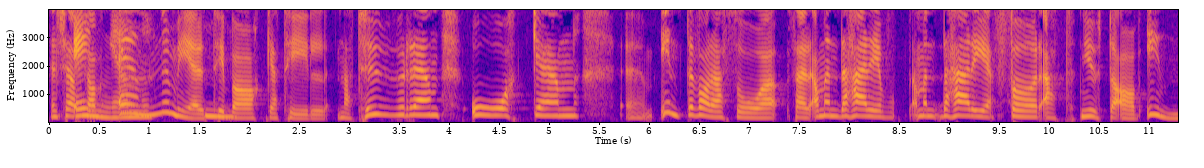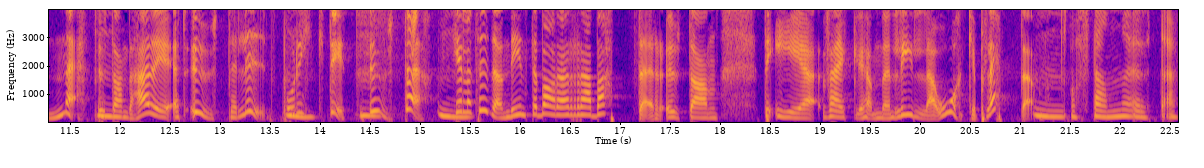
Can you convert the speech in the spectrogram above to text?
En känsla Ängen. av ännu mer tillbaka till naturen, åken. Eh, inte vara så, så här, ja, men det, här är, ja, men det här är för att njuta av inne, utan det här är ett uteliv på riktigt, ute, hela tiden. Det är inte bara rabatter, utan det är verkligen den lilla åkerplätten. Mm, och stanna ute.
